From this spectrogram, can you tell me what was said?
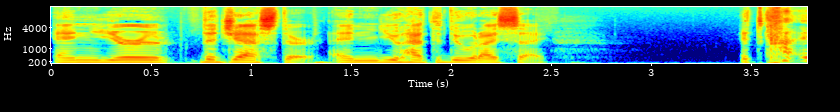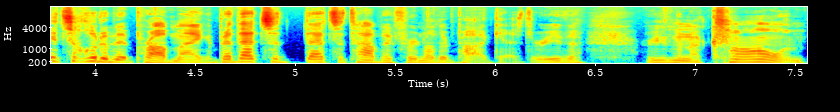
and you're the jester and you have to do what I say. It's kind, it's a little bit problematic, but that's a that's a topic for another podcast or even or even a column.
